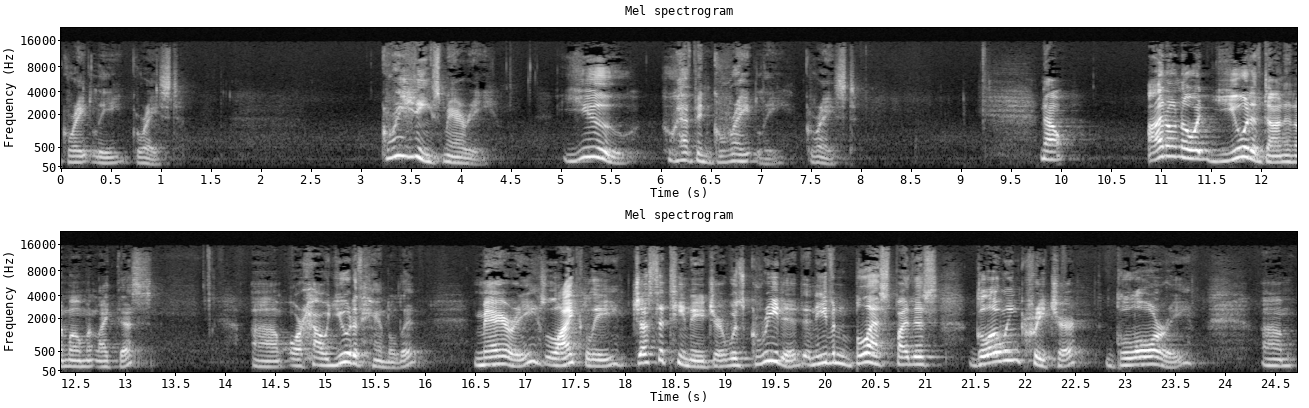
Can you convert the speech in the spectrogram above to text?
greatly graced. Greetings, Mary, you who have been greatly graced. Now, I don't know what you would have done in a moment like this, um, or how you would have handled it. Mary, likely just a teenager, was greeted and even blessed by this glowing creature, glory, um,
